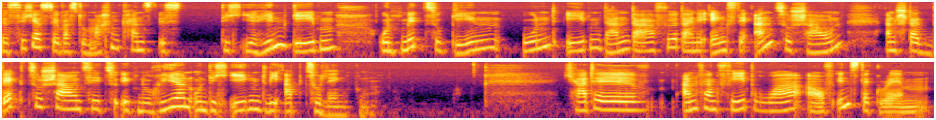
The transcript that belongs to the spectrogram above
das Sicherste, was du machen kannst, ist dich ihr hingeben und mitzugehen und eben dann dafür deine Ängste anzuschauen, anstatt wegzuschauen, sie zu ignorieren und dich irgendwie abzulenken. Ich hatte Anfang Februar auf Instagram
